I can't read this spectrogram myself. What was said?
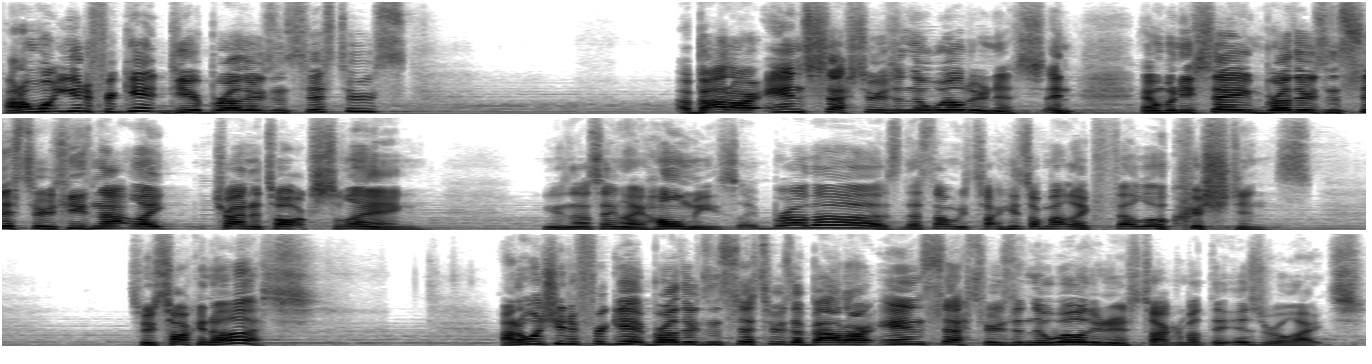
I don't want you to forget, dear brothers and sisters, about our ancestors in the wilderness. And, and when he's saying brothers and sisters, he's not like trying to talk slang. He's not saying like homies, like brothers. That's not what he's talking. He's talking about like fellow Christians. So he's talking to us. I don't want you to forget, brothers and sisters, about our ancestors in the wilderness, talking about the Israelites.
